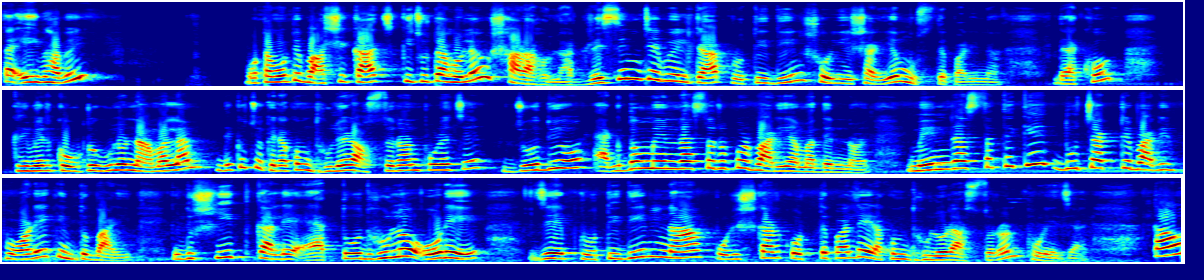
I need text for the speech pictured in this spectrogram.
তা এইভাবেই মোটামুটি বাসি কাজ কিছুটা হলেও সারা হলো। আর ড্রেসিং টেবিলটা প্রতিদিন সরিয়ে সারিয়ে মুছতে পারি না। দেখো, ক্রিমের কৌটোগুলো নামালাম। দেখেছ কীরকম ধুলের আস্তরণ পড়েছে? যদিও একদম মেন রাস্তার উপর বাড়ি আমাদের নয়। মেন রাস্তা থেকে দু চারটে বাড়ির পরে কিন্তু বাড়ি। কিন্তু শীতকালে এত ধুলো ওড়ে যে প্রতিদিন না পরিষ্কার করতে পারলে এরকম ধুলোর আস্তরণ পড়ে যায়। তাও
